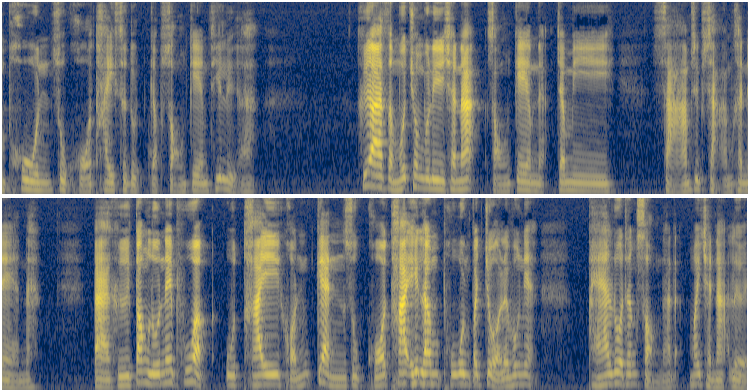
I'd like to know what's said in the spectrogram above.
ำพูนสุขโขทัยสะดุดกับ 2 เกมที่เหลือ คืออาสมมุติชมบุรีชนะ 2 เกมเนี่ยจะมี 33 คะแนนนะ แต่คือต้องลุ้นให้พวกอุทัยขอนแก่น สุขโขทัยลำพูนประจวบอะไรพวกเนี้ยแพ้รวดทั้งสองนัดไม่ชนะเลย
